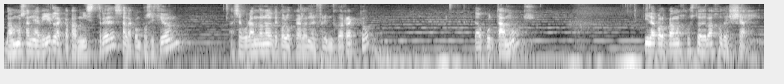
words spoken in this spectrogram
Vamos a añadir la capa MIS 3 a la composición, asegurándonos de colocarla en el frame correcto. La ocultamos y la colocamos justo debajo de Shine.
